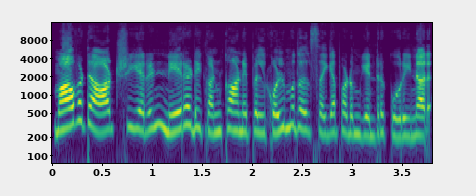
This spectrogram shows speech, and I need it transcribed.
மாவட்ட ஆட்சியரின் நேரடி கண்காணிப்பில் கொள்முதல் செய்யப்படும் என்று கூறினார்.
